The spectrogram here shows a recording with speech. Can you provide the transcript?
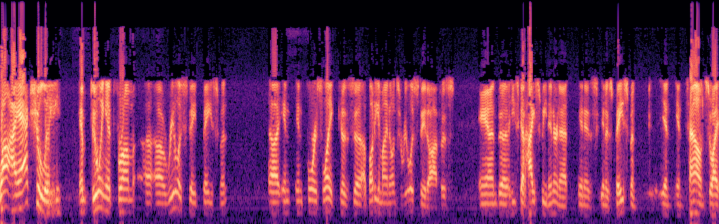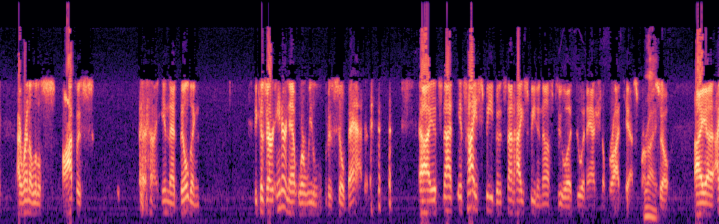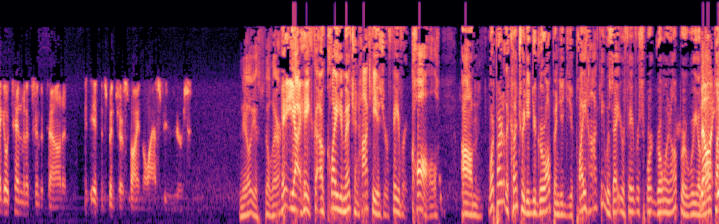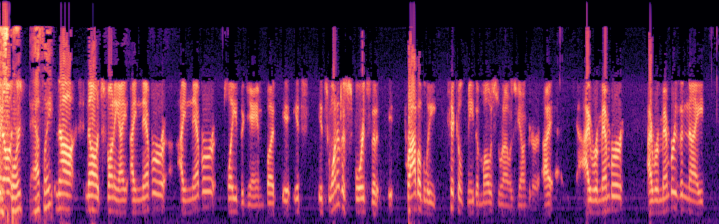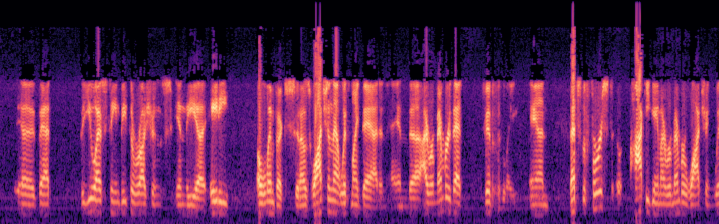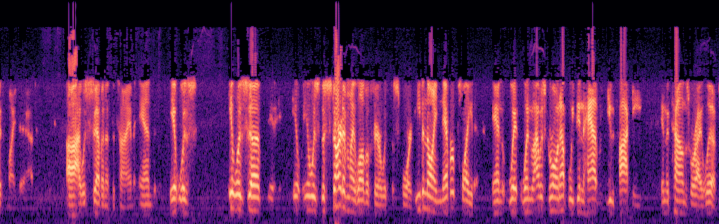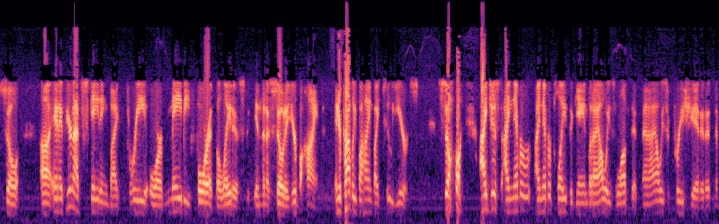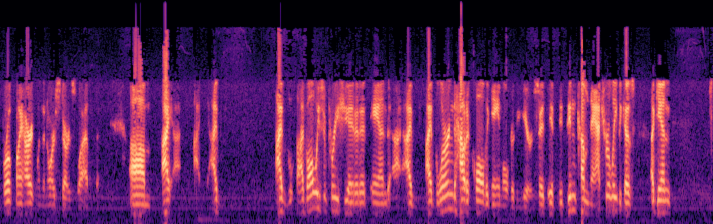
Well, I actually am doing it from a, a real estate basement uh, in in Forest Lake because uh, a buddy of mine owns a real estate office, and uh, he's got high speed internet in his in his basement in in town. So I I rent a little office in that building because our internet where we live is so bad. uh, it's not it's high speed, but it's not high speed enough to uh, do a national broadcast from. Right. So I uh, I go ten minutes into town, and it, it's been just fine the last few years. Neil, you still there? Hey, yeah, hey, uh, Clay, you mentioned hockey is your favorite call. Um, what part of the country did you grow up in? Did you play hockey? Was that your favorite sport growing up, or were you a No, you know, multi-sport athlete? No, no, it's funny. I, I never, I never played the game, but it, it's, it's one of the sports that it probably tickled me the most when I was younger. I, I remember, I remember the night uh, that the U.S. team beat the Russians in the uh, '80 Olympics, and I was watching that with my dad, and and uh, I remember that vividly. And that's the first hockey game I remember watching with my dad. Uh, I was seven at the time, and it was, it was, uh, it, it was the start of my love affair with the sport, even though I never played it. And when, I was growing up, we didn't have youth hockey in the towns where I lived. So, uh, and if you're not skating by three or maybe four at the latest in Minnesota, you're behind. And you're probably behind by two years. So I just, I never, I never played the game, but I always loved it and I always appreciated it. And it broke my heart when the North Stars left. Um, I, I, I've, I've, I've always appreciated it and I've, I've learned how to call the game over the years. It, it, it didn't come naturally because again,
